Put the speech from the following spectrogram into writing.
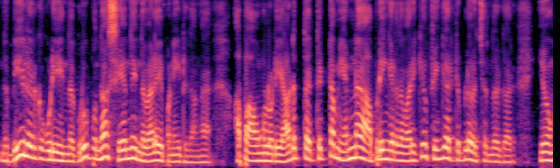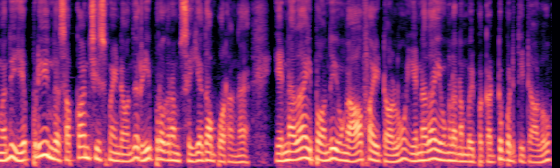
இந்த பியில் இருக்கக்கூடிய இந்த குரூப்பும் தான் சேர்ந்து இந்த வேலையை பண்ணிட்டு இருக்காங்க. அப்போ அவங்களுடைய அடுத்த திட்டம் என்ன அப்படிங்கிறத வரைக்கும் ஃபிங்கர் டிப்பில் வச்சுருந்துருக்காரு. இவங்க வந்து எப்படியும் இந்த சப்கான்ஷியஸ் மைண்டை வந்து ரீப்ரோக்ராம் செய்ய தான் போகிறாங்க என்ன தான் இப்போ வந்து இவங்க ஆஃப் ஆகிட்டாலும் என்ன தான் இவங்களை நம்ம இப்போ கட்டுப்படுத்திட்டாலும்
